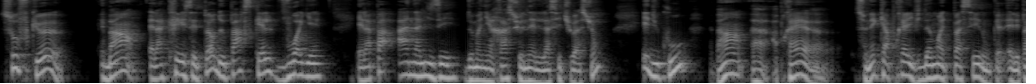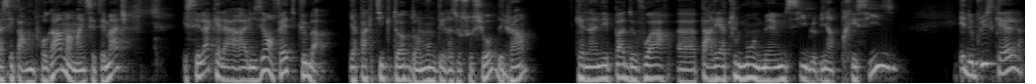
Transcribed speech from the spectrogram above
Sauf que, eh ben, elle a créé cette peur de par ce qu'elle voyait. Elle n'a pas analysé de manière rationnelle la situation. Et du coup, eh ben, euh, après, euh, ce n'est qu'après évidemment être passée, donc elle, est passée par mon programme, un Mindset et Match, et c'est là qu'elle a réalisé en fait que bah il y a pas que TikTok dans le monde des réseaux sociaux déjà, qu'elle n'allait pas devoir euh, parler à tout le monde mais à une cible bien précise, et de plus qu'elle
